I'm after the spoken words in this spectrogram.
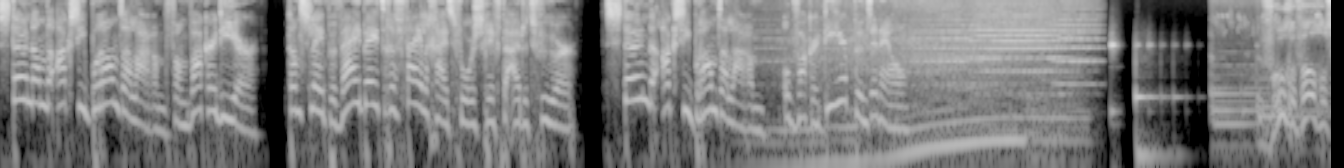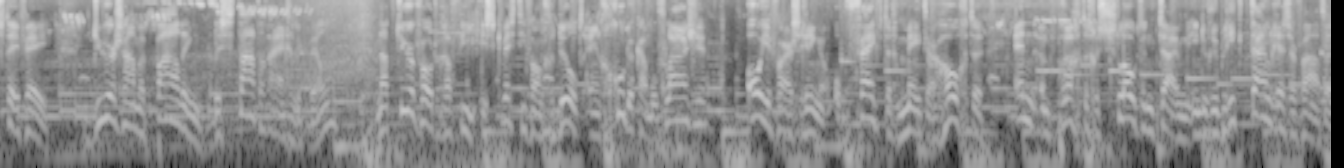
Steun dan de actie Brandalarm van Wakker Dier. Dan slepen wij betere veiligheidsvoorschriften uit het vuur. Steun de actie Brandalarm op wakkerdier.nl. Vroege Vogels TV. Duurzame paling. Bestaat dat eigenlijk wel? Natuurfotografie is kwestie van geduld en goede camouflage. Ooievaarsringen op 50 meter hoogte. En een prachtige slotentuin in de rubriek Tuinreservaten.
